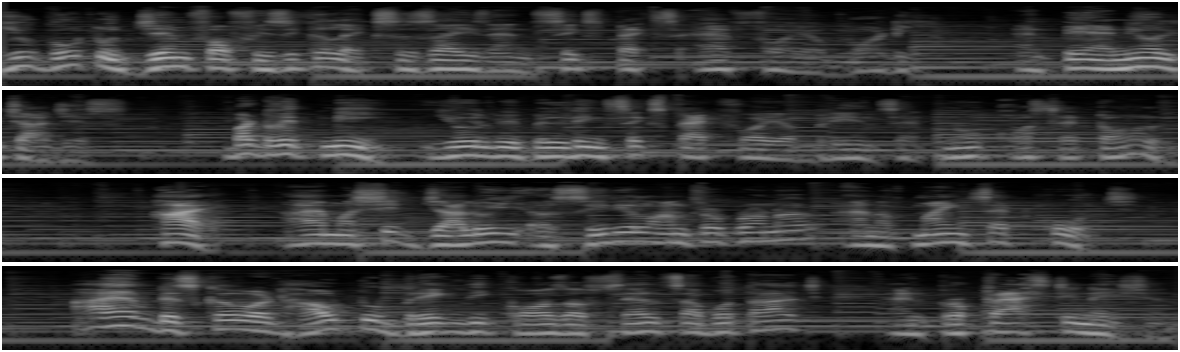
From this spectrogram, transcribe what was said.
You go to gym for physical exercise and six packs abs for your body and pay annual charges. But with me, you will be building six pack for your brains at no cost at all. Hi, I am Ashit Jalui, a serial entrepreneur and a mindset coach. I have discovered how to break the cause of self sabotage and procrastination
